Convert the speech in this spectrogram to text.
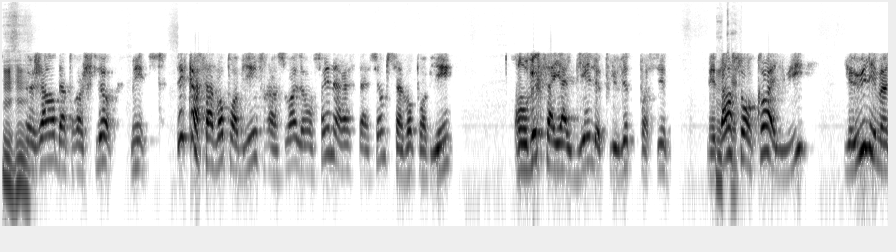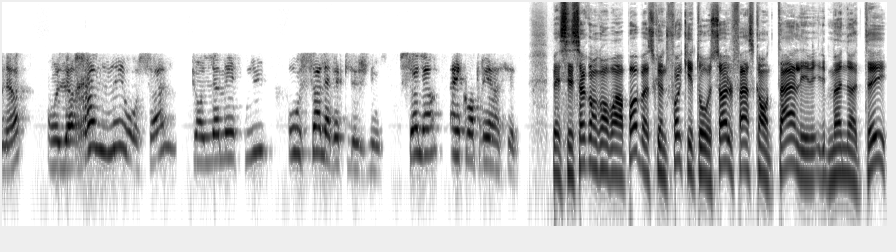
Mhm. ce genre d'approche-là. Mais tu sais, quand ça va pas bien, François, là, on fait une arrestation puis ça va pas bien, on veut que ça y aille bien le plus vite possible. Mais dans son cas à lui, il y a eu les menottes, on l'a ramené au sol, puis on l'a maintenu au sol avec le genou. Ça, là, incompréhensible. Ben, c'est ça qu'on comprend pas parce qu'une fois qu'il est au sol, face contre terre, les, les menottés,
